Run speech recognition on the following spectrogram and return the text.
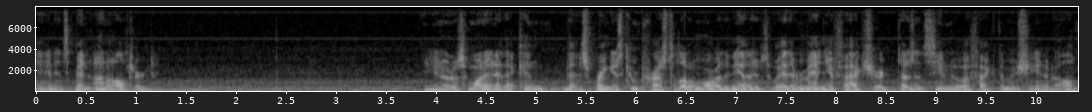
And it's been unaltered. You notice one end of that can that spring is compressed a little more than the other. It's The way they're manufactured doesn't seem to affect the machine at all.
